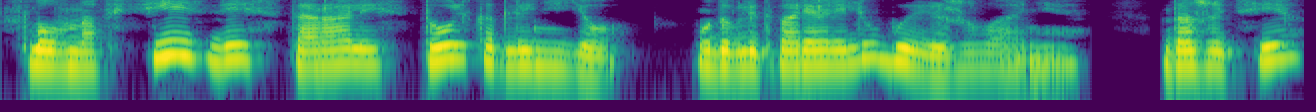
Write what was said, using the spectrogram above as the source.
Словно все здесь старались только для нее, удовлетворяли любые желания, даже те,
